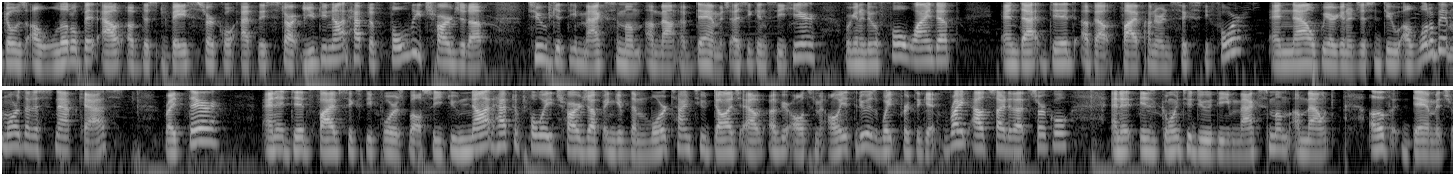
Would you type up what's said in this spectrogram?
goes a little bit out of this base circle at the start. You do not have to fully charge it up to get the maximum amount of damage. As you can see here, we're going to do a full windup, and that did about 564. And now we are going to just do a little bit more than a snap cast right there, and it did 564 as well. So you do not have to fully charge up and give them more time to dodge out of your ultimate. All you have to do is wait for it to get right outside of that circle, and it is going to do the maximum amount of damage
